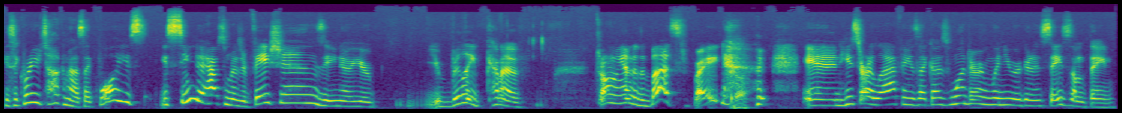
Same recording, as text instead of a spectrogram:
he's like, What are you talking about? I was like, Well, you, you seem to have some reservations. You know, you're you're really kind of throwing me under the bus, right? and he started laughing. He's like, I was wondering when you were going to say something.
